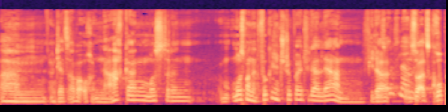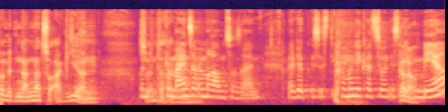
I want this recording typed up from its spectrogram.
Ähm, und jetzt aber auch im Nachgang musste dann muss man dann wirklich ein Stück weit wieder lernen, wieder so als Gruppe miteinander zu agieren und gemeinsam im Raum zu sein. Weil wir, es ist, die Kommunikation ist genau. eben mehr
